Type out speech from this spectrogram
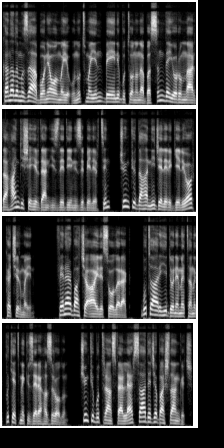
Kanalımıza abone olmayı unutmayın, beğeni butonuna basın ve yorumlarda hangi şehirden izlediğinizi belirtin, çünkü daha niceleri geliyor, kaçırmayın. Fenerbahçe ailesi olarak, bu tarihi döneme tanıklık etmek üzere hazır olun. Çünkü bu transferler sadece başlangıç.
